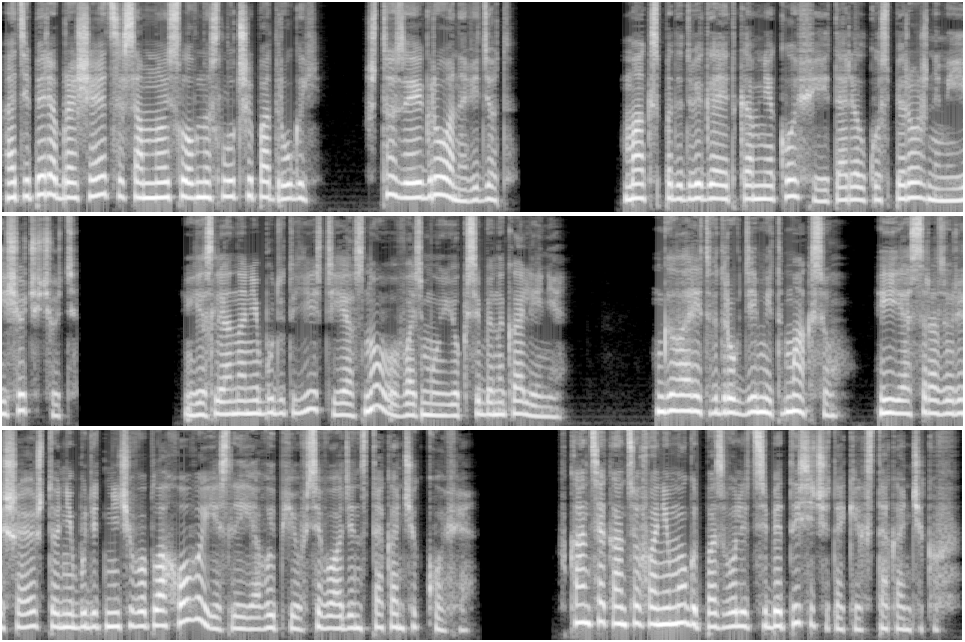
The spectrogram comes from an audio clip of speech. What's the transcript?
А теперь обращается со мной словно с лучшей подругой. Что за игру она ведет? Макс пододвигает ко мне кофе и тарелку с пирожными еще чуть-чуть. Если она не будет есть, я снова возьму ее к себе на колени. Говорит вдруг Демид Максу, и я сразу решаю, что не будет ничего плохого, если я выпью всего один стаканчик кофе. В конце концов, они могут позволить себе тысячи таких стаканчиков.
